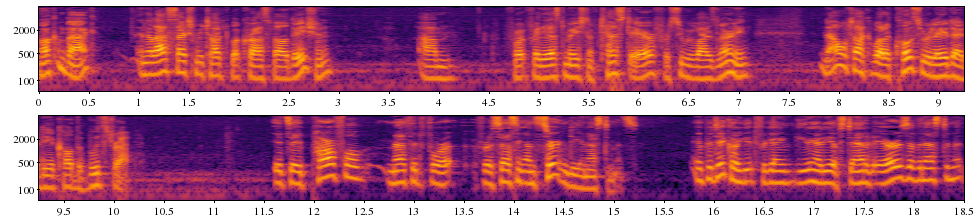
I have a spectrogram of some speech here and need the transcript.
Welcome back. In the last section, we talked about cross-validation um, for, for the estimation of test error for supervised learning. Now we'll talk about a closely related idea called the bootstrap. It's a powerful method for, for assessing uncertainty in estimates. In particular, for getting, getting an idea of standard errors of an estimate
